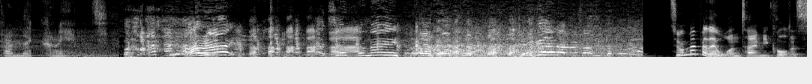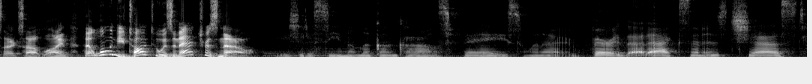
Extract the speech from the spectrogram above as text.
from the Crypt. All right, that's it for me. Be good, everybody. So remember that one time you called a sex hotline? That woman you talked to is an actress now. You should have seen the look on Carl's face when I buried that axe in his chest.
